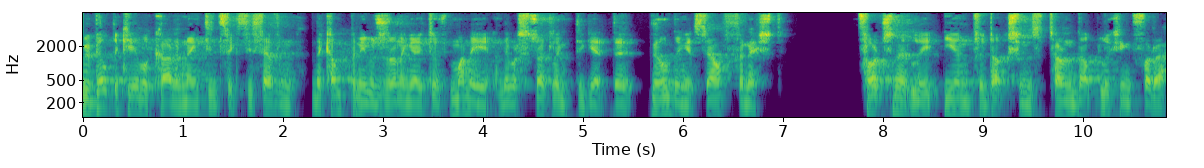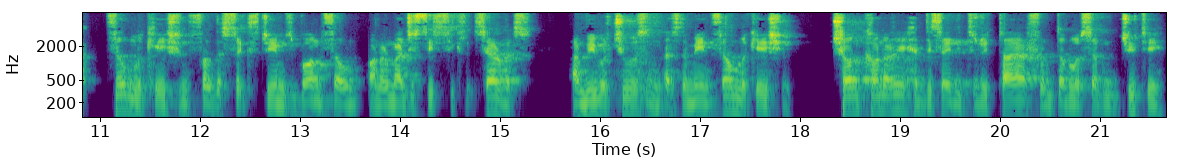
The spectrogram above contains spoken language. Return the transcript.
We built the cable car in 1967. The company was running out of money and they were struggling to get the building itself finished. Fortunately, Eon Productions turned up looking for a film location for the sixth James Bond film on Her Majesty's Secret Service, and we were chosen as the main film location. Sean Connery had decided to retire from 007 duty,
